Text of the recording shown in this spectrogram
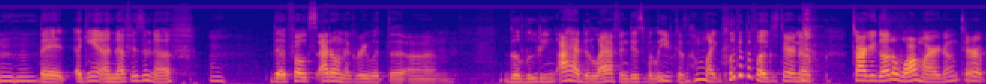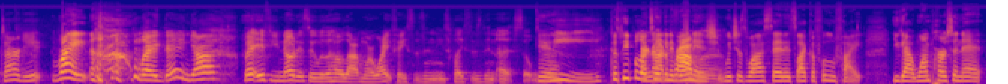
Mm-hmm. But again, enough is enough. Mm. The folks, I don't agree with the um the looting. I had to laugh in disbelief because I'm like, look at the folks tearing up Target. Go to Walmart. Don't tear up Target. Right. like, dang y'all. But if you notice, it was a whole lot more white faces in these places than us. So Yeah. we Because people are, Are taking a problem. advantage, which is why I said it's like a food fight. You got one person that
